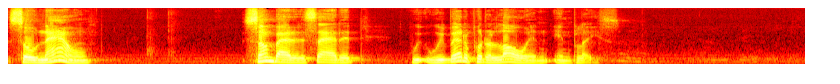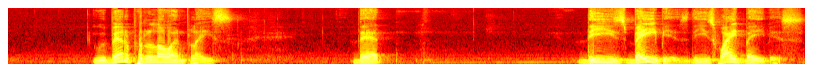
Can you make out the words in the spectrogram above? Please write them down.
so now somebody decided we, we better put a law in, in place. We better put a law in place that these babies, these white babies,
